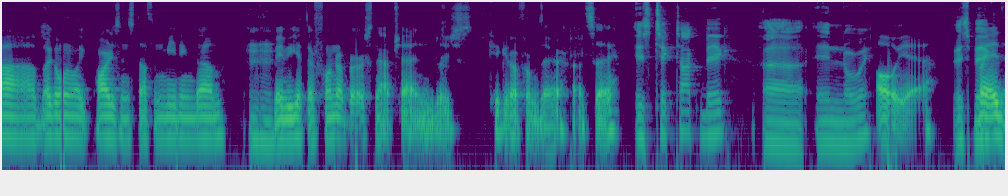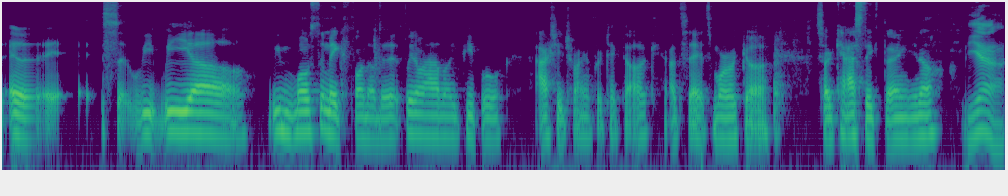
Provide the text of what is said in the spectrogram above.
uh, by going to like parties and stuff and meeting them. hmm Maybe get their phone number or Snapchat and just kick it up from there. I'd say. is TikTok big uh in Norway Oh yeah, it's big it, it, so we we uh we mostly make fun of it. We don't have like people actually trying for TikTok. I'd say it's more like a sarcastic thing, you know? Yeah,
